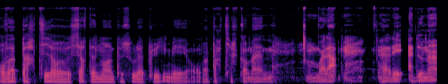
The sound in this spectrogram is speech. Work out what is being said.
on va partir euh, certainement un peu sous la pluie, mais on va partir quand même. Voilà, allez, à demain.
